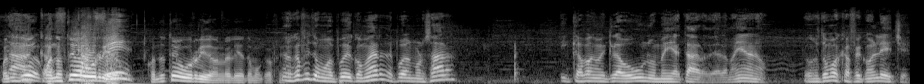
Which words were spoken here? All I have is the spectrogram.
Cuando, Ah, estoy, café- cuando estoy café. aburrido, cuando estoy aburrido en realidad tomo café. No, el café tomo después de comer, después de almorzar. Y capaz que me clavo uno media tarde, a la mañana no. Lo que tomo es café con leche.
